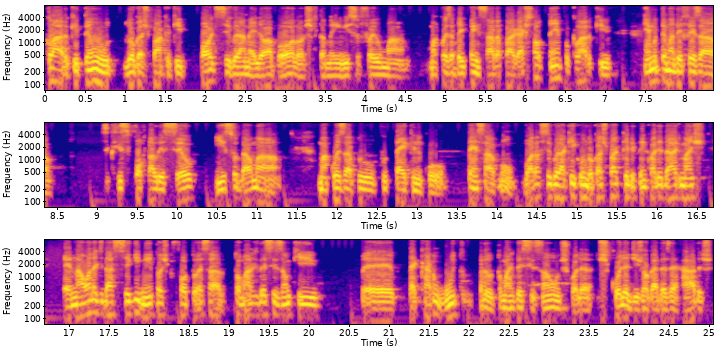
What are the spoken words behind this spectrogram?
Claro que tem o Douglas Paca que pode segurar melhor a bola, acho que também isso foi uma, uma coisa bem pensada para gastar o tempo. Claro que Remo tem uma defesa que se fortaleceu e isso dá uma, uma coisa pro, o técnico pensar, bom, bora segurar aqui com o Douglas Park, que ele tem qualidade, mas é, na hora de dar seguimento, acho que faltou essa tomada de decisão que é, pecaram muito para tomar decisão, escolha, escolha de jogadas erradas.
